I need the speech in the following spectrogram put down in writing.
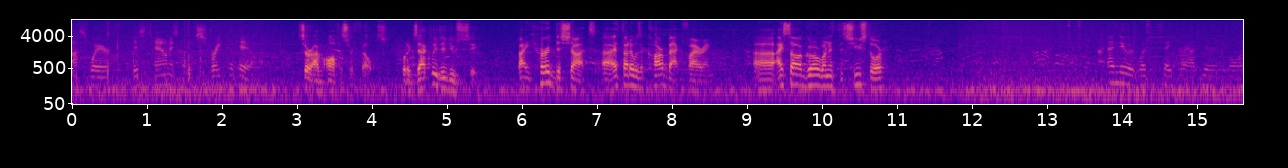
I swear, this town is going straight to hell. Sir, I'm Officer Phelps. What exactly did you see? I heard the shots. I thought it was a car backfiring. Uh, I saw a girl run into the shoe store. I knew it wasn't safe around here anymore.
